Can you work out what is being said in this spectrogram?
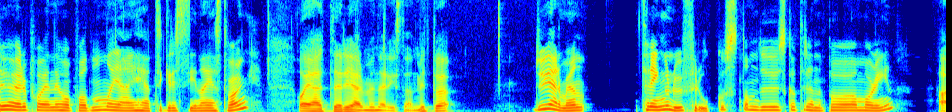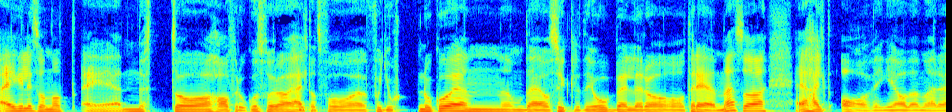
Du hører på NIH-podden, og jeg heter Kristina Gjestvang. Og jeg heter Gjermund Erikstein Midtbø. Du Gjermund, trenger du frokost om du skal trene på morgenen? Ja, jeg er litt sånn at jeg er nødt til å ha frokost for å helt tatt få, få gjort noe, enn om det er å sykle til jobb eller å, å trene. Så jeg er helt avhengig av der,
